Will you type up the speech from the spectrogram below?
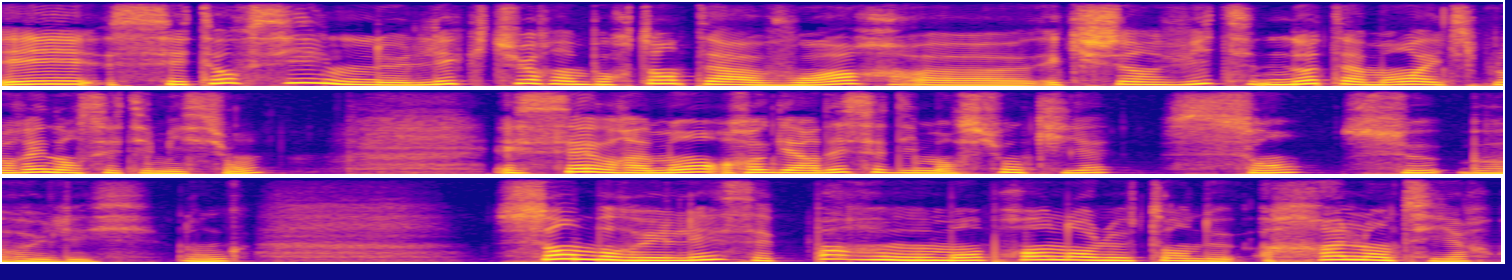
Et c'est aussi une lecture importante à avoir euh, et que j'invite notamment à explorer dans cette émission. Et c'est vraiment regarder cette dimension qui est sans se brûler. Donc, sans brûler, c'est par moment prendre le temps de ralentir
